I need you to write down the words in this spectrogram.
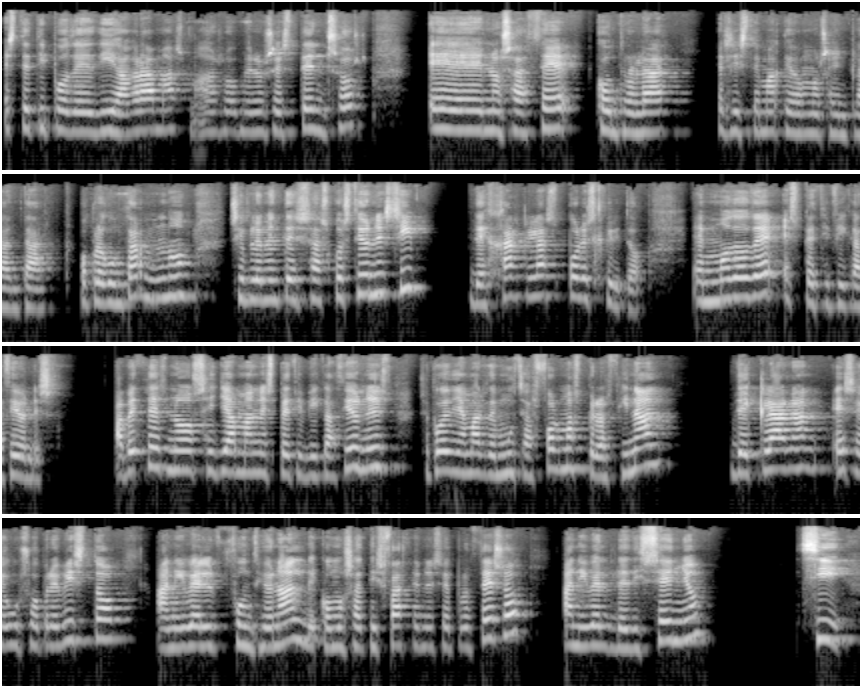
este tipo de diagramas más o menos extensos eh, nos hace controlar el sistema que vamos a implantar. O preguntarnos simplemente esas cuestiones y dejarlas por escrito, en modo de especificaciones. A veces no se llaman especificaciones, se pueden llamar de muchas formas, pero al final declaran ese uso previsto a nivel funcional de cómo satisfacen ese proceso, a nivel de diseño. Si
